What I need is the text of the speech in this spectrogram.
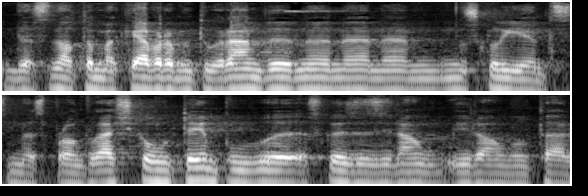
Ainda se nota uma quebra muito grande na, na, na, nos clientes, mas pronto, acho que com o tempo as coisas irão, irão voltar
